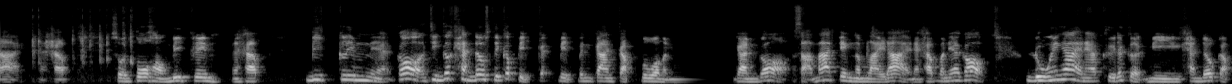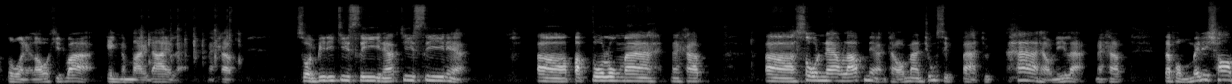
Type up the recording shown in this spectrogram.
ได้นะครับ ส่วนตัวของ b ีกริมนะครับ b ีกริมเนี่ยก็จริงก็ candlestick ก็ปิดปิดเป็นการกลับตัวเหมือนกันก็สามารถเก่งกำไรได้นะครับ วันนี้ก็ดูง่ายๆนะครับ คือถ้าเกิดมี candle กลับตัวเนี่ยเราก็คิดว่าเก่งกำไรได้แหละนะครับ ส่วน PDGC นะครับ GC เนี่ยปรับตัวลงมานะครับโซนแนวรับเนี่ยแถวประมาณช่วง 18.5 แถวนี้แหละนะครับ แต่ผมไม่ได้ชอบ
